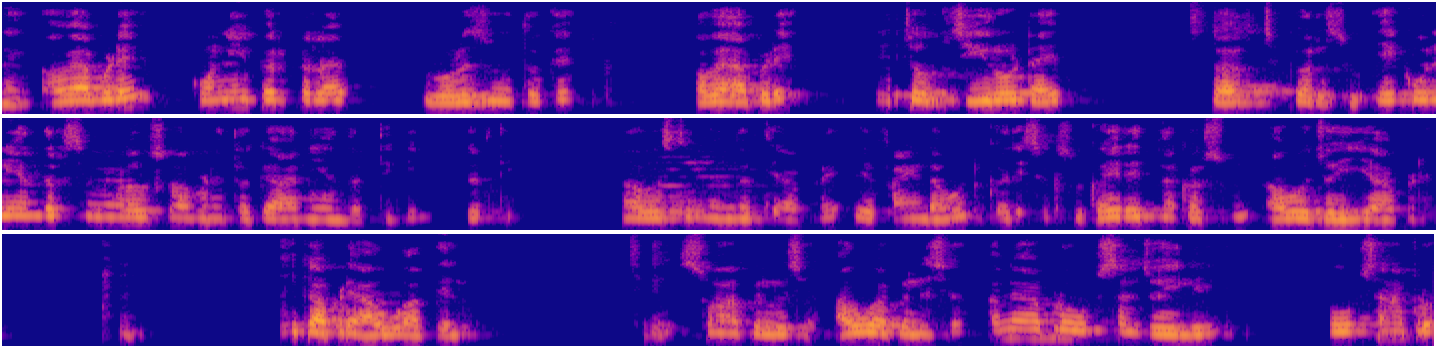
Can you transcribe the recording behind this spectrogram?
નહીં. હવે આપણે કોની પર પહેલા વળજું તો કે? હવે આપણે h of zero type search કરશું. એ કોની અંદર મેળવશું આપણે? તો કે આની અંદરથી કે અંદરથી? આ વસ્તુની અંદરથી આપણે એ ફાઇન્ડ આઉટ કરી શકશું. કઈ રીતના કરશું? આવો જોઈએ આપણે. એક આપણે આવું આપેલું છે. શું આપેલું છે? આવું આપેલું છે. અને આપણો ઓપ્શન જોઈ લઈએ. ઓપ્શન આપણો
